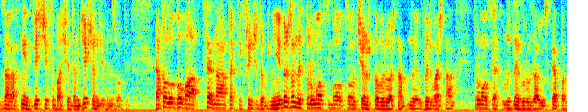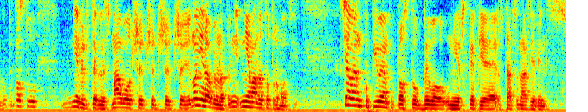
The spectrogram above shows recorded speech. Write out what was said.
Zaraz, nie, 200 chyba 79 zł. Katalogowa cena, tak jak wszędzie to nie bez żadnych promocji, bo to ciężko wyrwać na, wyrwać na promocjach różnego rodzaju sklepach, bo po prostu nie wiem, czy tego jest mało, czy, czy, czy, czy no nie robią na to, nie, nie ma na to promocji. Chciałem, kupiłem, po prostu było u mnie w sklepie stacjonarnie, więc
